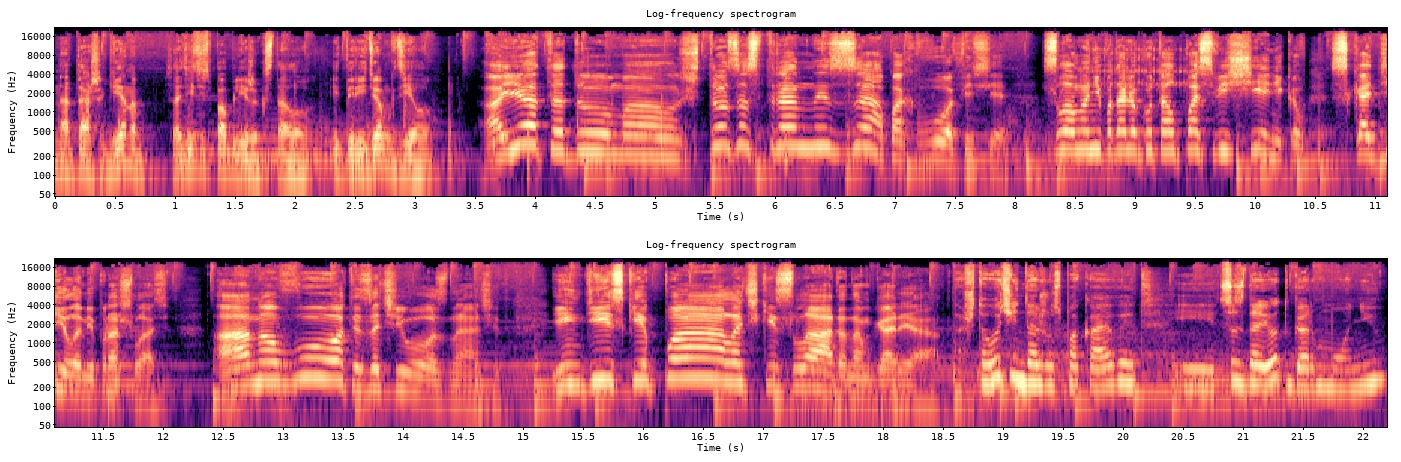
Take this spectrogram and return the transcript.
Наташа, Гена, садитесь поближе к столу и перейдем к делу. А я-то думал, что за странный запах в офисе Словно неподалеку толпа священников с кадилами прошлась А оно вот из-за чего, значит Индийские палочки с ладаном горят А что очень даже успокаивает и создает гармонию.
